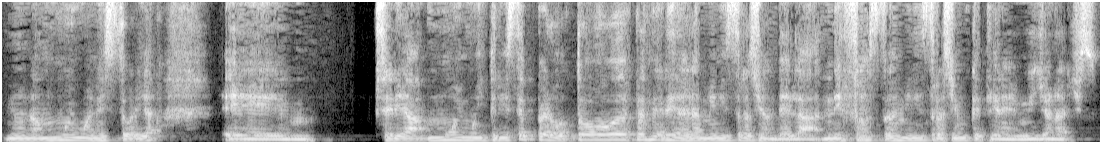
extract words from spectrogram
una muy buena historia. Eh, sería muy, muy triste, pero todo dependería de la administración, de la nefasta administración que tienen Millonarios.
